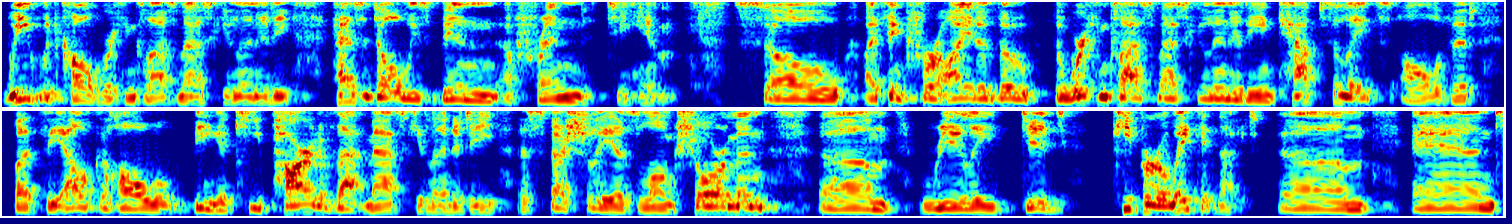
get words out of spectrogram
we would call working class masculinity hasn't always been a friend to him. So I think for Ida, though the working class masculinity encapsulates all of it, but the alcohol being a key part of that masculinity, especially as longshoremen, um, really did keep her awake at night um, and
